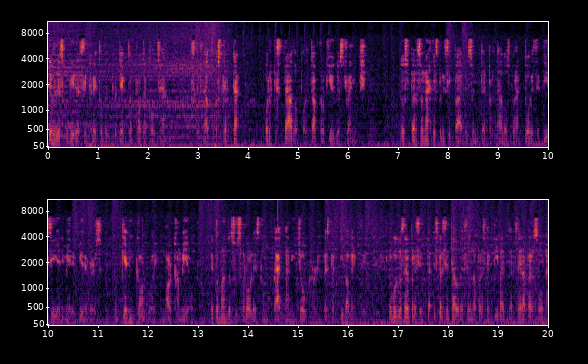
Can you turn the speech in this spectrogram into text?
Debe descubrir el secreto del proyecto Protocol 10, orquestado por Dr. Hugo Strange. Los personajes principales son interpretados por actores de DC Animated Universe, con Kevin Conroy y Mark Hamill, retomando sus roles como Batman y Joker, respectivamente, el juego es presentado desde una perspectiva en tercera persona,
